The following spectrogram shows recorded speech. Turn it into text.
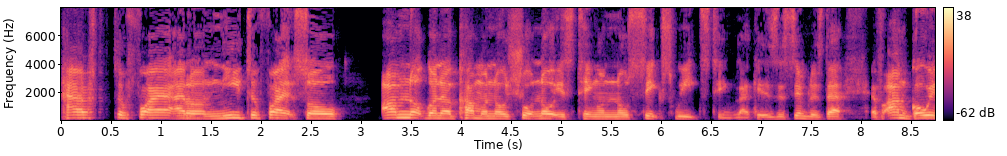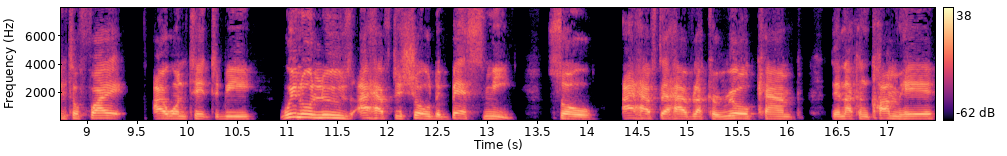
have to fight. I don't need to fight. So I'm not gonna come on no short notice thing on no six weeks thing. Like it's as simple as that. If I'm going to fight, I want it to be win or lose. I have to show the best me. So I have to have like a real camp. Then I can come here.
